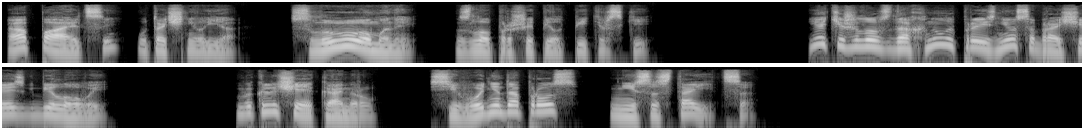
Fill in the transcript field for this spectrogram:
«А пальцы?» — уточнил я. «Сломаны!» — зло прошипел питерский. Я тяжело вздохнул и произнес, обращаясь к Беловой. «Выключай камеру. Сегодня допрос не состоится».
